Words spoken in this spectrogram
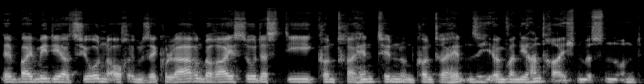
äh, bei Mediationen auch im säkularen Bereich so, dass die Kontrahentinnen und Kontrahenten sich irgendwann die Hand reichen müssen und,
